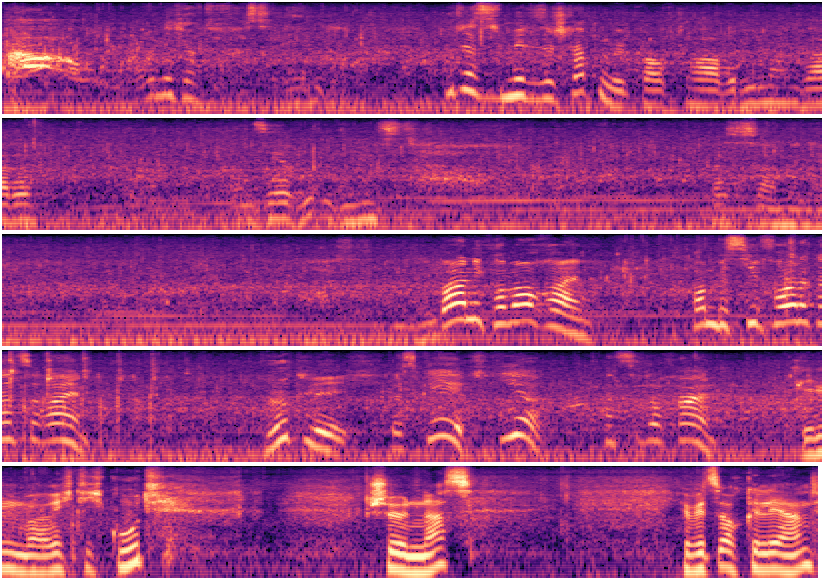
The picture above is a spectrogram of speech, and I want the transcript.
Au! Und nicht auf die Fresse. Gut, dass ich mir diese Schlappen gekauft habe. Die machen gerade einen sehr guten Dienst. Das ist angenehm. Oh, das ist angenehm. Barney, komm auch rein. Komm, bis hier vorne kannst du rein. Wirklich, das geht. Hier, kannst du doch rein. Schwimmen war richtig gut. Schön nass. Ich habe jetzt auch gelernt,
